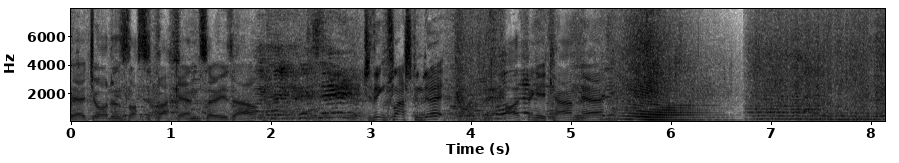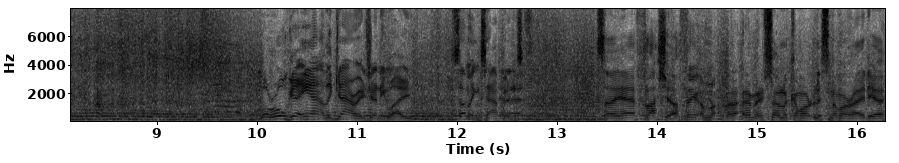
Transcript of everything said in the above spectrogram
yeah, Jordan's lost his back end, so he's out. Do you think Flash can do it? I think he can. Yeah. Garage anyway. Something's happened. So yeah, Flash. It. I think I'm not. So look. on my- Listen on my radio.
